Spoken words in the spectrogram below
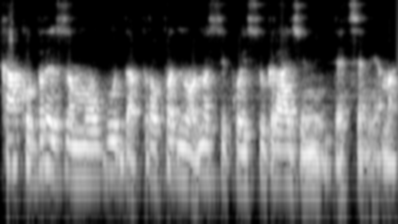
kako brzo mogu da propadnu odnosi koji su građeni decenijama.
